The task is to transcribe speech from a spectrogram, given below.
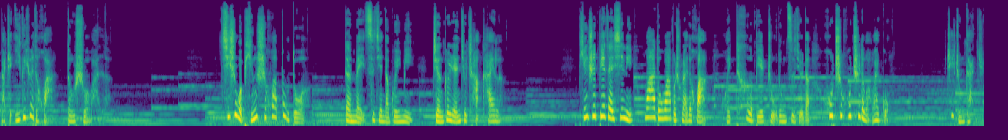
把这一个月的话都说完了。其实我平时话不多，但每次见到闺蜜，整个人就敞开了。平时憋在心里挖都挖不出来的话，会特别主动自觉的呼哧呼哧的往外拱，这种感觉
